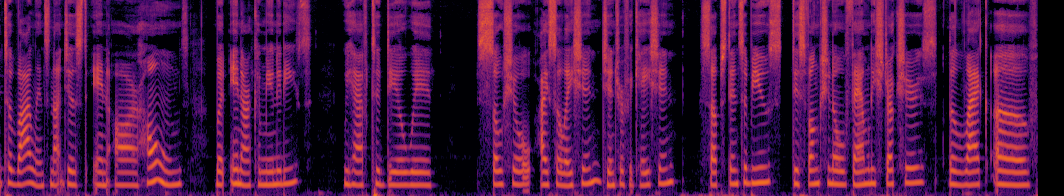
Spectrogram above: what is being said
to violence, not just in our homes, but in our communities. We have to deal with social isolation, gentrification, substance abuse, dysfunctional family structures, the lack of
